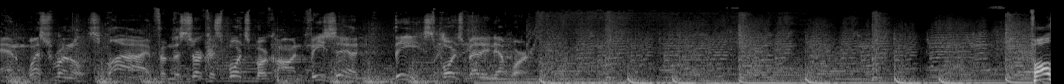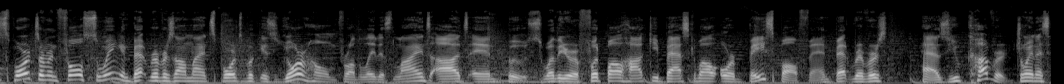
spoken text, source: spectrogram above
and Wes Reynolds. Live from the Circa Sportsbook on VSIN, the sports betting network. Fall sports are in full swing, and Bet Rivers Online Sportsbook is your home for all the latest lines, odds, and boosts. Whether you're a football, hockey, basketball, or baseball fan, Bet Rivers has you covered. Join us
